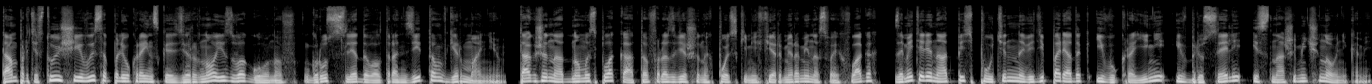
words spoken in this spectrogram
Там протестующие высыпали украинское зерно из вагонов. Груз следовал транзитом в Германию. Также на одном из плакатов, развешанных польскими фермерами на своих флагах, заметили надпись «Путин, наведи порядок и в Украине, и в Брюсселе, и с нашими чиновниками».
